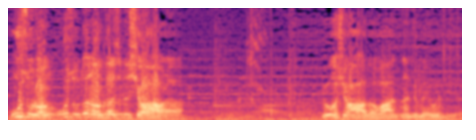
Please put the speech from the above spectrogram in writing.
五鼠龙五鼠盾龙科是不是修好了？如果修好的话，那就没问题了。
